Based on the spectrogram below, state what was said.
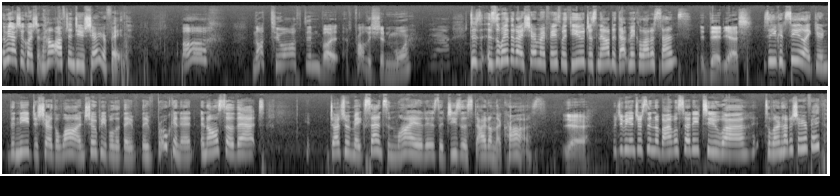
Let me ask you a question. How often do you share your faith? Uh, not too often, but probably should more. Yeah. Does is the way that I share my faith with you just now? Did that make a lot of sense? It did, yes. So you could see like your the need to share the law and show people that they've they've broken it, and also that judgment makes sense and why it is that Jesus died on the cross. Yeah. Would you be interested in a Bible study to uh, to learn how to share your faith?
